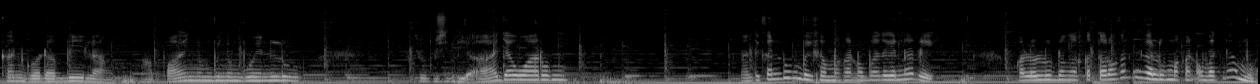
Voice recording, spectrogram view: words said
kan gue udah bilang ngapain nyembuh nyembuhin lu? Subsidi aja warung. Nanti kan lu bisa makan obat generik. Kalau lu udah gak ketolong kan tinggal lu makan obat nyamuk.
